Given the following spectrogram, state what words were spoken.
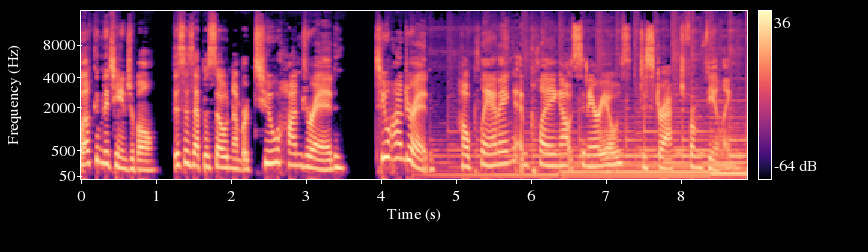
Welcome to Changeable. This is episode number 200. 200. How planning and playing out scenarios distract from feeling.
